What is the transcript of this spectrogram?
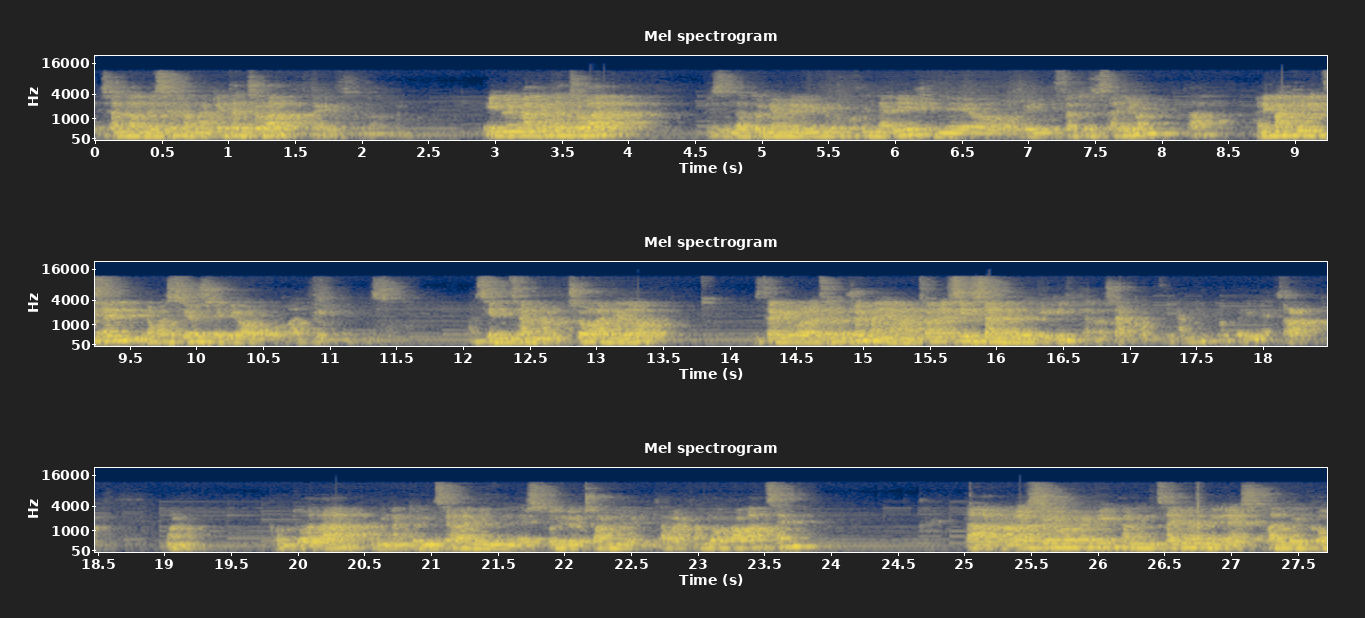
esan da bezala, maketatxo bat, eta dut. Egin nuen maketatxo bat, presentatu nion egin grupo jendeari, jende hori gustatu zaion, eta animatu nintzen, nogazio serio bat egiten Azien nintzen martxoan edo, ez da geboratzen duzuen, baina martxoan ez izan erdetik irten, osea, konfinamiento perimetral. Bueno, kontua da, animatu nintzen da egin nire estudio txoan nire gitarra kondo grabatzen, eta grabazio horrekin pan nintzaion nire espaldiko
